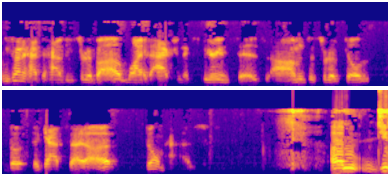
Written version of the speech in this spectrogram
you kind of have to have these sort of uh, live action experiences um, to sort of fill the, the gaps that uh, film has. Um, do you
